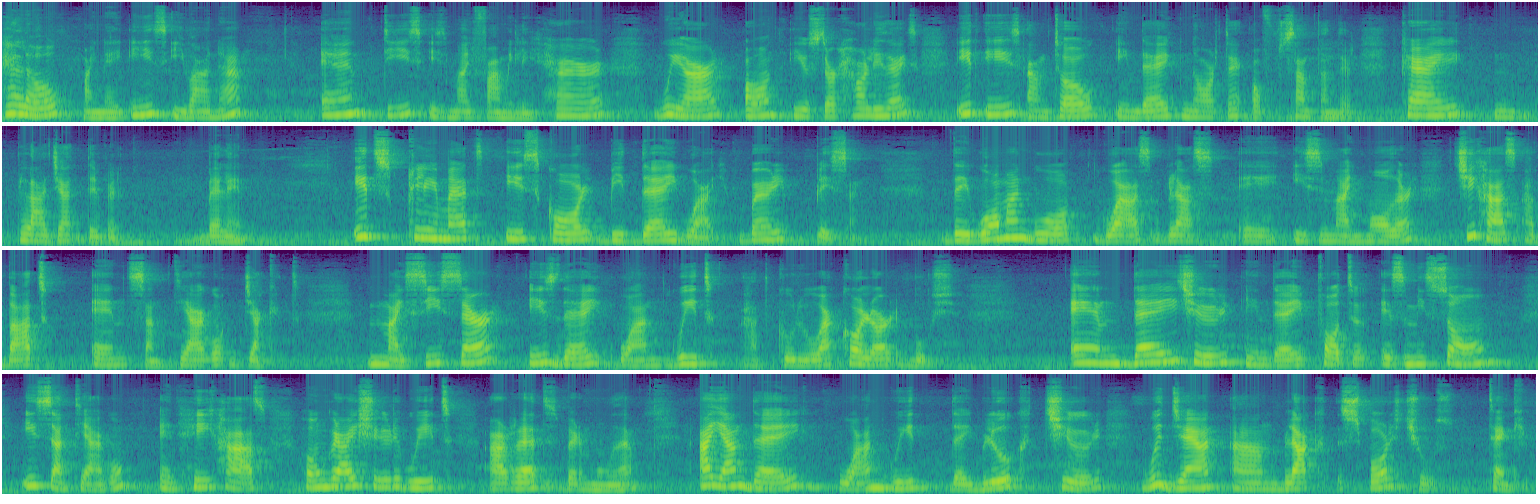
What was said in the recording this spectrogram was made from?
Hello, my name is Ivana, and this is my family. Here we are on Easter holidays. It is Antó in the norte of Santander, que Playa de Belén. Its climate is cold but day white, very pleasant. The woman was glass Eh, is my mother. She has a bat and Santiago jacket. My sister is the one with a curua color bush. And the child in the photo is my son is Santiago and he has gray shirt with a red bermuda. I am the one with the blue shirt with jean and um, black sport shoes. Thank you.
